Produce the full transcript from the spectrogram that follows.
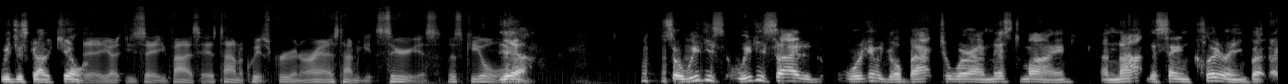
We just got to kill them. Yeah, you, you said you finally said it's time to quit screwing around. It's time to get serious. Let's kill one. Yeah. so we just we decided we're going to go back to where I missed mine, and not the same clearing, but uh,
